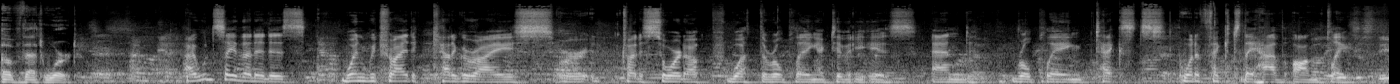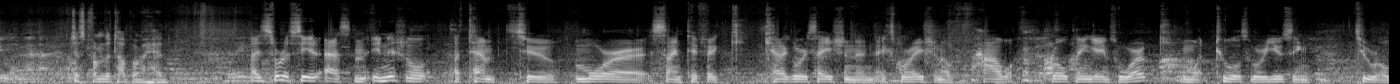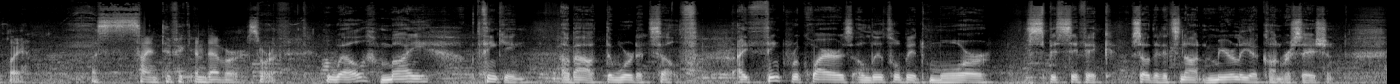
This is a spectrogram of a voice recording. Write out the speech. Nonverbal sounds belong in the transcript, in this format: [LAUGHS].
of that word? I would say that it is when we try to categorize or try to sort up what the role playing activity is and role playing texts, what effect they have on play. Just from the top of my head. I sort of see it as an initial attempt to more scientific categorization and exploration of how role playing games work and what tools we're using to role play. A scientific endeavor, sort of. Well, my thinking about the word itself, I think requires a little bit more specific so that it's not merely a conversation,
